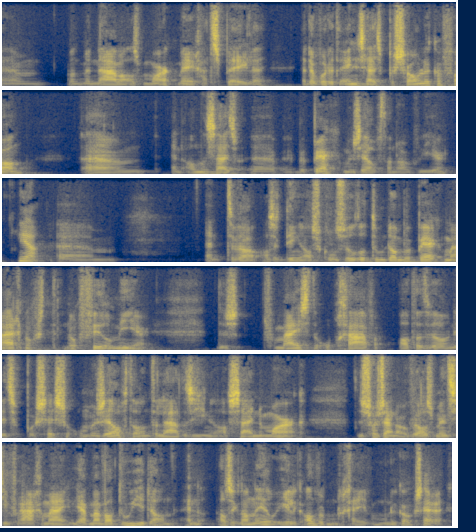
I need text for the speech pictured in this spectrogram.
Um, want met name als Mark mee gaat spelen, ja, dan wordt het enerzijds persoonlijker van. Um, en anderzijds uh, beperk ik mezelf dan ook weer. Ja. Um, en terwijl als ik dingen als consultant doe, dan beperk ik me eigenlijk nog, nog veel meer. Dus voor mij is de opgave altijd wel in dit soort processen om mezelf dan te laten zien als zijnde Mark. Dus zo zijn er ook wel eens mensen die vragen mij, ja, maar wat doe je dan? En als ik dan een heel eerlijk antwoord moet geven, moet ik ook zeggen,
